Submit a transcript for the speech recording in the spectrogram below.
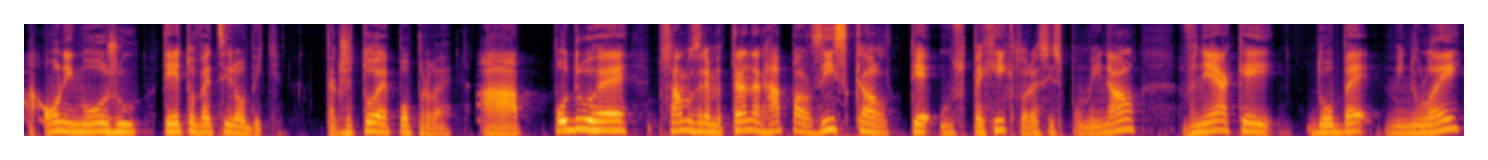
a oni môžu tieto veci robiť. Takže to je poprvé. A po druhé, samozrejme, tréner Hapal získal tie úspechy, ktoré si spomínal, v nejakej dobe minulej,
